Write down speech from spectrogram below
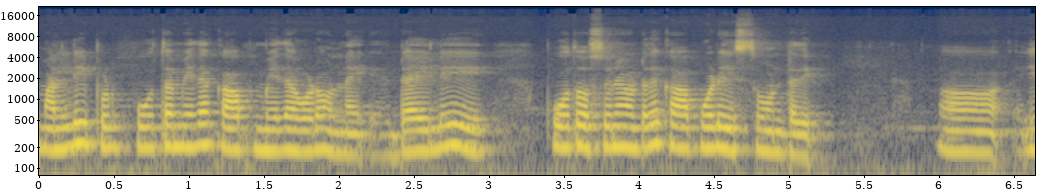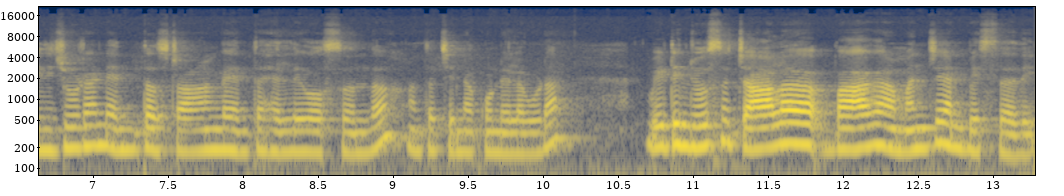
మళ్ళీ ఇప్పుడు పూత మీద కాపు మీద కూడా ఉన్నాయి. డైలీ పూత వస్తూనే ఉంటుంది కాపు కూడా ఇస్తూ ఉంటుంది. ఇది చూడండి ఎంత స్ట్రాంగ్గా ఎంత హెల్దీగా వస్తుందో అంత చిన్న కుండీలో కూడా. వీటిని చూస్తే చాలా బాగా మంచిగా అనిపిస్తుంది.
